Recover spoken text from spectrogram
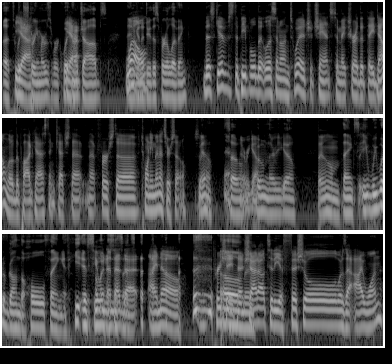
uh, Twitch Yeah. streamers. We're quitting our jobs and Well- gonna do this for a living. this gives the people that listen on twitch a chance to make sure that they download the podcast and catch that that first uh 20 minutes or so, so yeah, so there we go. boom there you go boom Thanks. We would have gone the whole thing if he if, you someone wouldn't have said hadn't that. I know. Appreciate Oh, that. man. Shout out to the official. What is that? I one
